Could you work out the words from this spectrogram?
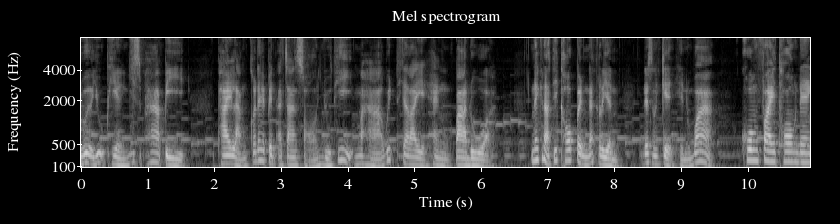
ด้วยอายุเพียง 25 ปี ภายหลังก็ได้ไปเป็นอาจารย์สอนอยู่ที่มหาวิทยาลัยแห่งปาดัว ในขณะที่เขาเป็นนักเรียนได้สังเกตเห็นว่า โคมไฟทองแดง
